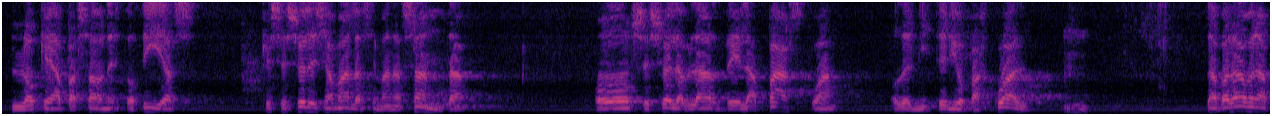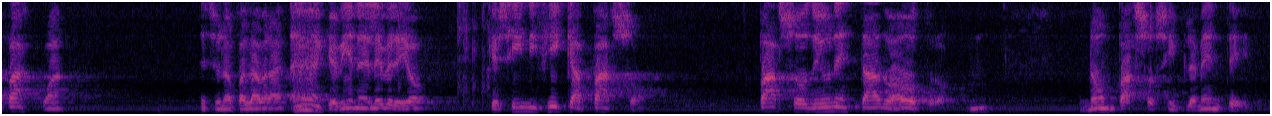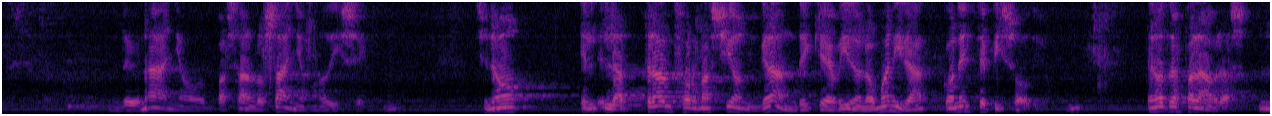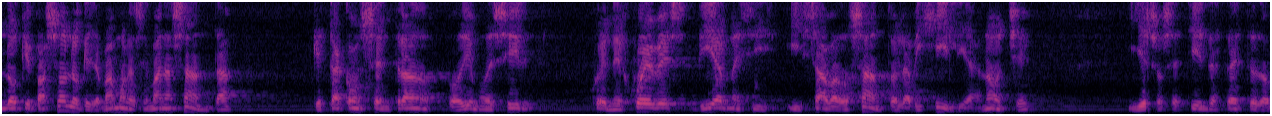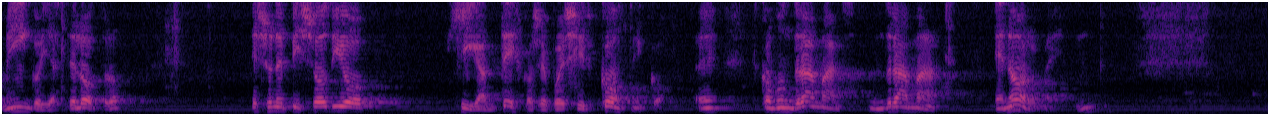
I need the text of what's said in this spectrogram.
lo que ha pasado en estos días, que se suele llamar la Semana Santa, o se suele hablar de la Pascua o del misterio pascual. La palabra Pascua es una palabra que viene del hebreo que significa paso, paso de un estado a otro, no un paso simplemente de un año, pasaron los años, uno dice, sino la transformación grande que ha habido en la humanidad con este episodio. En otras palabras, lo que pasó en lo que llamamos la Semana Santa, que está concentrado, podríamos decir, en el jueves, viernes y, sábado santo, la vigilia, noche, y eso se extiende hasta este domingo y hasta el otro, es un episodio gigantesco, se puede decir cósmico, ¿eh? como un drama, un drama enorme.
